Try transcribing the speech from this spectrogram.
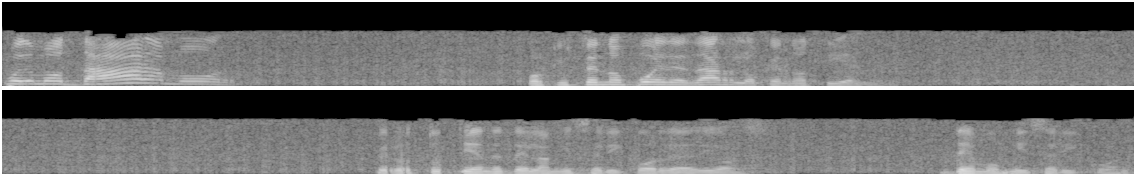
podemos dar amor. Porque usted no puede dar lo que no tiene pero tú tienes de la misericordia de Dios. Demos misericordia.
